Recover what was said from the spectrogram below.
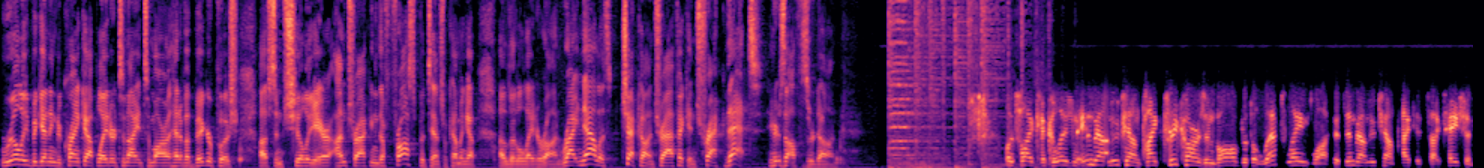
Really beginning to crank up later tonight and tomorrow ahead of a bigger push of some chilly air. I'm tracking the frost potential coming up a little later on. Right now, let's check on traffic and track that. Here's Officer Don. Looks like a collision inbound Newtown Pike. Three cars involved with a left lane block that's inbound Newtown Pike at Citation.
